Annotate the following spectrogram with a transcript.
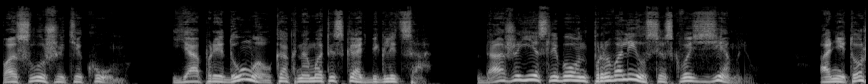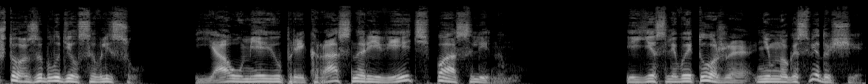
«Послушайте, кум, я придумал, как нам отыскать беглеца, даже если бы он провалился сквозь землю, а не то, что заблудился в лесу. Я умею прекрасно реветь по-ослиному. И если вы тоже немного сведущи,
